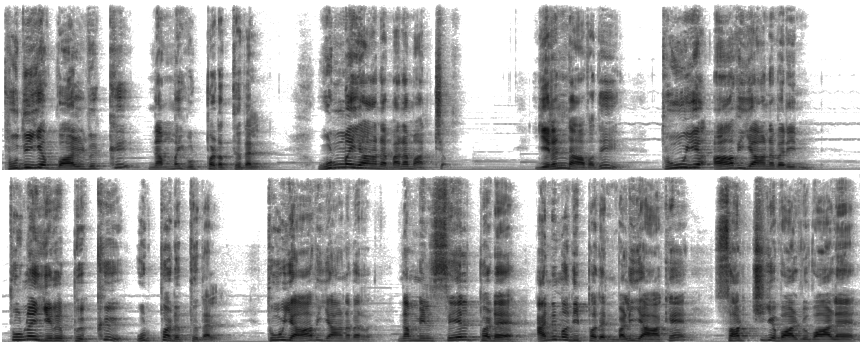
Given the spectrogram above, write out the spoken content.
புதிய வாழ்வுக்கு நம்மை உட்படுத்துதல். உண்மையான மனமாற்றம். இரண்டாவது தூய ஆவியானவரின் துணை இருப்புக்கு உட்படுத்துதல். தூய ஆவியானவர் நம்மில் செயல்பட அனுமதிப்பதன் வழியாக சாட்சிய வாழ்வு வாழ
